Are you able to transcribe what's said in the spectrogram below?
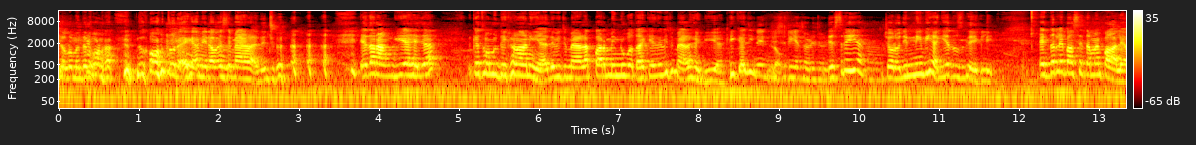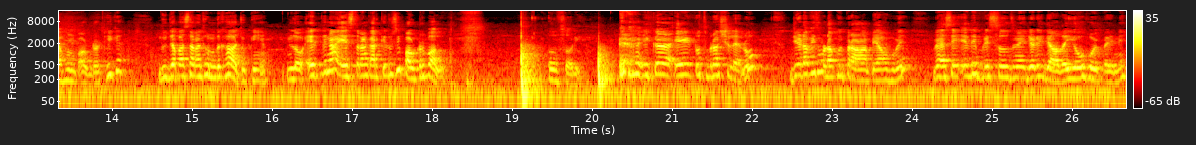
ਚਲੋ ਮੈਂ ਦਿਖਾਉਣਾ ਦਿਖਾਉਣ ਤੋਂ ਰਹਿ ਗਿਆ ਮੇਰਾ ਵੈਸੇ ਮੈਲ ਹੈ ਇਹਦੇ ਚ। ਇਹਦਾ ਰੰਗ ਹੀ ਇਹ ਜਿਹਾ ਕਿ ਤੁਹਾਨੂੰ ਦਿਖਣਾ ਨਹੀਂ ਹੈ ਇਹਦੇ ਵਿੱਚ ਮੈਲ ਹੈ ਪਰ ਮੈਨੂੰ ਪਤਾ ਕਿ ਇਹਦੇ ਵਿੱਚ ਮੈਲ ਹੈਗੀ ਹੈ ਠੀਕ ਹੈ ਜੀ? ਦਿਸ ਰਹੀ ਹੈ ਥੋੜੀ ਥੋੜੀ ਦਿਸ ਰਹੀ ਹੈ? ਚਲੋ ਜਿੰਨੀ ਵੀ ਹੈਗੀ ਹੈ ਤੁਸੀਂ ਦੇਖ ਲਈ। ਇਧਰਲੇ ਪਾਸੇ ਤਾਂ ਮੈਂ ਪਾ ਲਿਆ ਹੁਣ ਪਾਊਡਰ ਠੀਕ ਹੈ? ਦੂਜਾ ਪਾਸਾ ਮੈਂ ਤੁਹਾਨੂੰ ਦਿਖਾ ਚੁੱਕੀ ਹਾਂ। ਲਓ ਇਹਦੇ ਨਾਲ ਇਸ ਤਰ੍ਹਾਂ ਕਰਕੇ ਤੁਸੀਂ ਪਾਊਡਰ ਪਾ ਲਓ। ਓ ਸੌਰੀ ਇੱਕ ਇਹ ਟੂਥਬ੍ਰਸ਼ ਲੈ ਲਓ। ਜਿਹੜਾ ਵੀ ਤੁਹਾਡਾ ਕੋਈ ਪੁਰਾਣਾ ਪਿਆ ਹੋਵੇ, ਵੈਸੇ ਇਹਦੇ ਬ੍ਰਿਸਲਸ ਨੇ ਜਿਹੜੇ ਜ਼ਿਆਦਾ ਹੀ ਉਹ ਹੋਏ ਪਏ ਨੇ।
